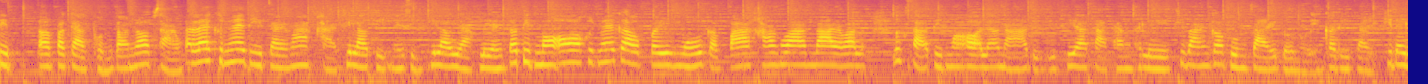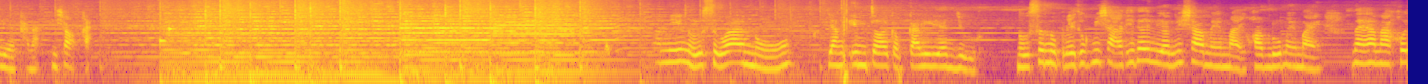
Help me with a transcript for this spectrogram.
ติดตอนประกาศผลตอนรอบ3ตอนแรกคุณแม่ดีใจมากค่ะ ที่เราติดในสิ่งที่เราอยากเรียนเราติดมอคุณแม่ก็เอาไปโม้กับป้าข้างบ้านได้ว่าลูกสาวติดมอแล้วนะติดวิทยาศาสตร์ทางทะเลที่บ้านก็ภูมิใจตัวหนูเองก็ดีใจที่ได้เรียนคณะที่ชอบค่ะตอนนี้หนูรู้สึกว่าหนูยังเอนจอยกับการเรียนอยู่ หนูสนุกในทุกวิชาที่ได้เรียนวิชาใหม่ ๆ ความรู้ใหม่ ๆ ในอนาคต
